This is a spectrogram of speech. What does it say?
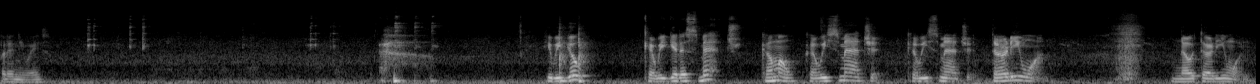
But anyways. Here we go. Can we get a smash? Come on, can we smash it? Can we smash it? 31. No 31.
